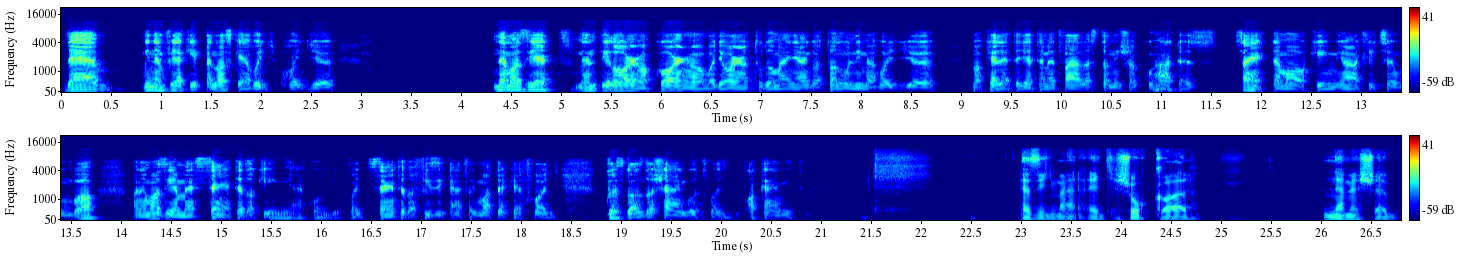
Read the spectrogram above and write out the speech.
de mindenféleképpen az kell, hogy, hogy nem azért mentél arra a karra, vagy arra a tudományágat tanulni, mert hogy na kellett egyetemet választani, és akkor hát ez szerettem a kémia liceumba, hanem azért, mert szereted a kémiát mondjuk, vagy szereted a fizikát, vagy mateket, vagy közgazdaságot, vagy akármit. Ez így már egy sokkal nemesebb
